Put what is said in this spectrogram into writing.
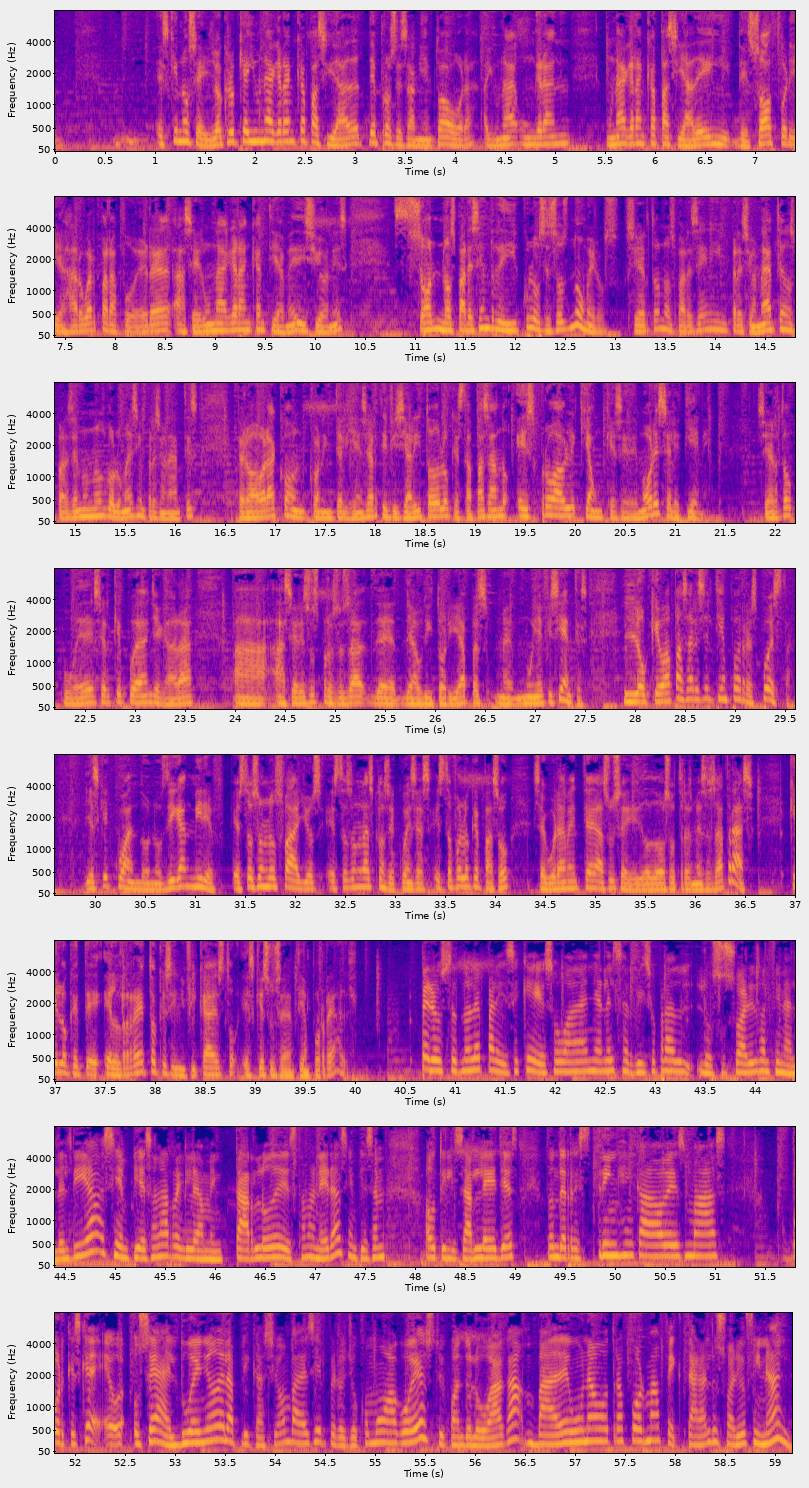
es que no sé, yo creo que hay una gran capacidad de procesamiento ahora, hay una, un gran, una gran capacidad de, de software y de hardware para poder eh, hacer una gran cantidad de mediciones. Son, nos parecen ridículos esos números, ¿cierto? Nos parecen impresionantes, nos parecen unos volúmenes impresionantes, pero ahora con, con inteligencia artificial y todo lo que está pasando, es probable que aunque se demore, se le tiene. ¿Cierto? Puede ser que puedan llegar a, hacer esos procesos de, auditoría pues muy eficientes. Lo que va a pasar es el tiempo de respuesta. Y es que cuando nos digan, mire, estos son los fallos, estas son las consecuencias, esto fue lo que pasó, seguramente ha sucedido dos o tres meses atrás. Que lo que te, el reto que significa esto es que suceda en tiempo real. Pero ¿a usted no le parece que eso va a dañar el servicio para los usuarios al final del día? Si empiezan a reglamentarlo de esta manera, si empiezan a utilizar leyes donde restringen cada vez más, porque es que, eh, o, sea, el dueño de la aplicación va a decir, pero yo cómo hago esto y cuando lo haga va de una u otra forma a afectar al usuario final.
